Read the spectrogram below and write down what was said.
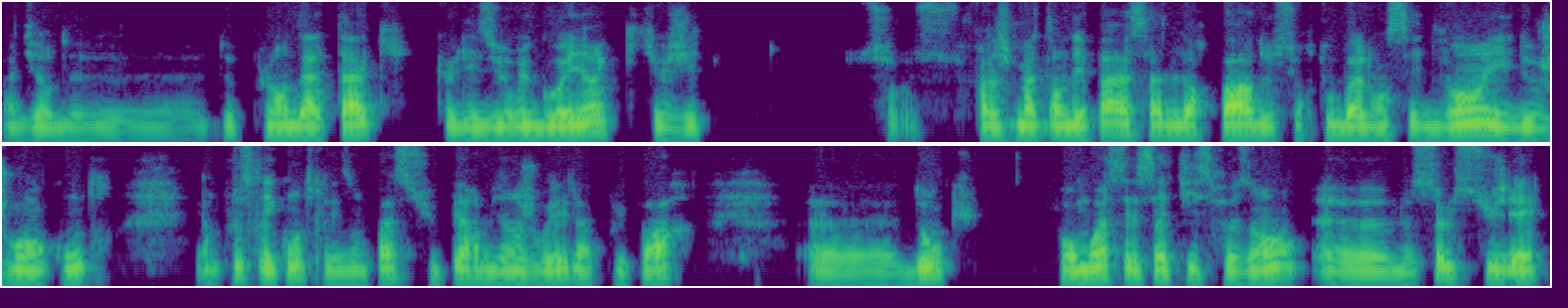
on va dire de de plan d'attaque que les Uruguayens que j'ai enfin, je m'attendais pas à ça de leur part, de surtout balancer devant et de jouer en contre. Et en plus les contres, ils les ont pas super bien joués la plupart, heu, donc pour moi, c'est satisfaisant, heu, le seul sujet,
